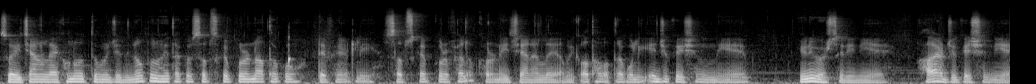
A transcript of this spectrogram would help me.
সো এই চ্যানেলে এখনও তুমি যদি নতুন হয়ে থাকো সাবস্ক্রাইব করে না থাকো ডেফিনেটলি সাবস্ক্রাইব করে ফেলো। কারণ এই চ্যানেলে আমি কথাবার্তা বলি এডুকেশন নিয়ে ইউনিভার্সিটি নিয়ে হায়ার এডুকেশন নিয়ে,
